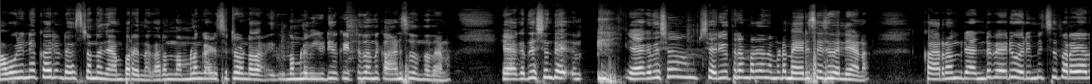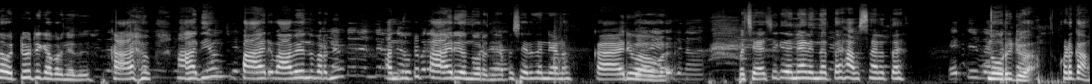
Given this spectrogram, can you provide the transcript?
ആവോലിനേക്കാളും ടേസ്റ്റ് എന്നാണ് ഞാൻ പറയുന്നത്. കാരണം നമ്മളും കഴിച്ചിട്ടുണ്ടതാണ് ഇത് നമ്മൾ വീഡിയോ ഒക്കെ ഇട്ട് തന്ന് കാണിച്ചു തന്നതാണ്. ഏകദേശം ഏകദേശം ശരി ഉത്തരം പറഞ്ഞാൽ നമ്മുടെ മേരി ചേച്ചി തന്നെയാണ്. കാരണം രണ്ടുപേരും ഒരുമിച്ച് പറയാതെ ഒറ്റ ഒറ്റയ്ക്കാണ് പറഞ്ഞത് ആദ്യം പാര് വാവയെന്ന് പറഞ്ഞു എന്നിട്ട് പാരി എന്ന് പറഞ്ഞു. അപ്പോൾ ശരി തന്നെയാണ്. കാര്യവാവ് അപ്പോൾ ചേച്ചിക്ക് തന്നെയാണ് ഇന്നത്തെ അവസാനത്തെ നൂറ് രൂപ. കൊടുക്കാം.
